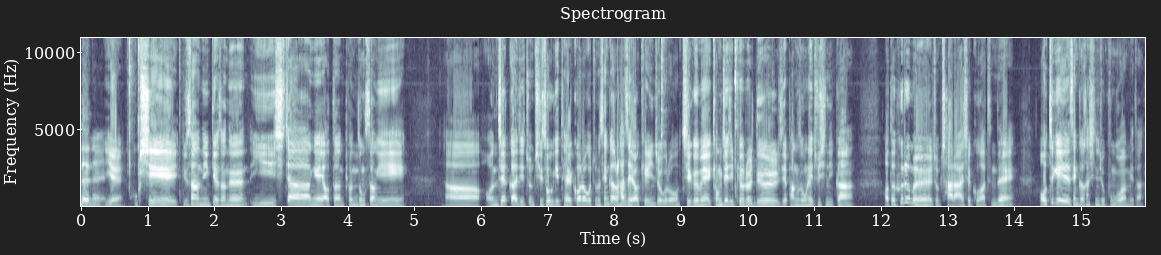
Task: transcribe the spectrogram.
네네. 예, 혹시 유사님께서는 이 시장의 어떤 변동성이 아, 언제까지 좀 지속이 될 거라고 좀 생각을 하세요 개인적으로 지금의 경제 지표를 늘 이제 방송을 해주시니까 어떤 흐름을 좀 잘 아실 것 같은데 어떻게 생각하시는지 좀 궁금합니다.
